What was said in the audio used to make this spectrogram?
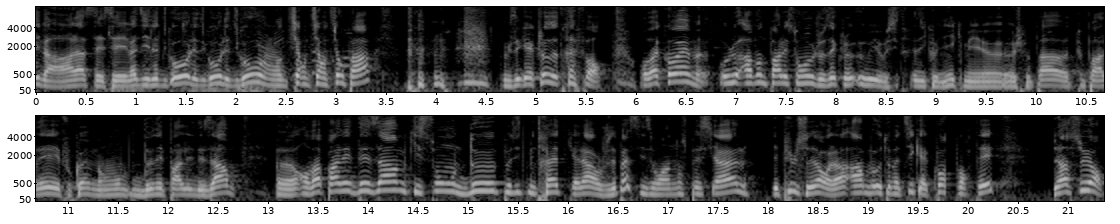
y va. Hein. là c'est vas-y, let's go, let's go, let's go. On tire, on tire, on tire ou pas Donc c'est quelque chose de très fort. On va quand même, avant de parler son E, je sais que le E est aussi très iconique, mais euh, je peux pas tout parler. Il faut quand même à un moment donné parler des armes. Euh, on va parler des armes qui sont deux petites mitraillettes qu'elle a. Alors je sais pas s'ils ont un nom spécial. Les pulseurs, voilà, armes automatiques à courte portée. Bien sûr,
